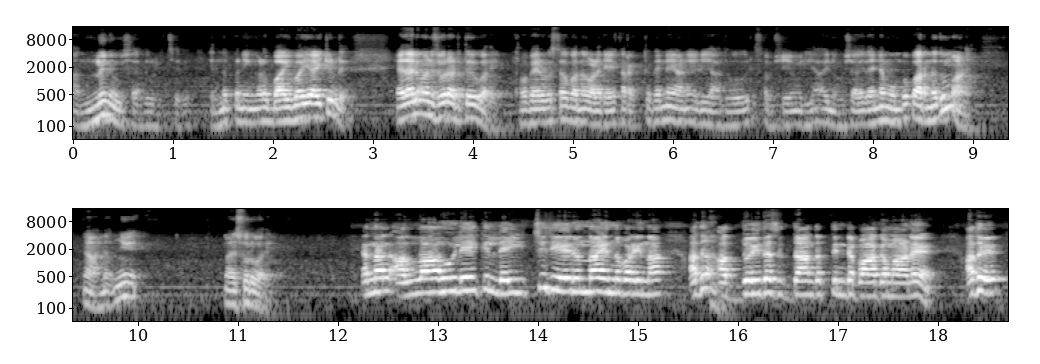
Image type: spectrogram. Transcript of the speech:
അന്ന് നൗഷാദ് വിളിച്ചത്. ഇന്നിപ്പോൾ നിങ്ങൾ ബൈ ബൈ ആയിട്ടുണ്ട്. ഏതായാലും മൻസൂർ അടുത്ത് പറയും. അപ്പോൾ പേരോട് ഉസ്താദ് പറഞ്ഞത് വളരെ കറക്റ്റ് തന്നെയാണ്. അല്ലെങ്കിൽ യാതൊരു സംശയവുമില്ല. അത് നൗഷാദ് തന്നെ മുമ്പ് പറഞ്ഞതുമാണ്. ഞാൻ ഇനി മൻസൂർ പറയും. എന്നാൽ അള്ളാഹുലേക്ക് ലയിച്ചു ചേരുന്ന എന്ന് പറയുന്ന അത് അദ്വൈത സിദ്ധാന്തത്തിന്റെ ഭാഗമാണ്. അത്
